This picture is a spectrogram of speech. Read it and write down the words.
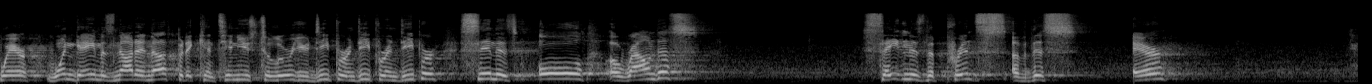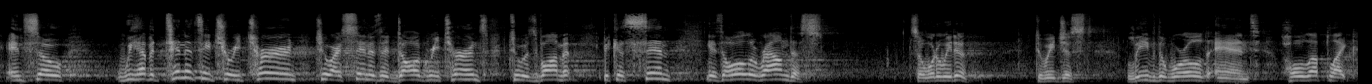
where one game is not enough, but it continues to lure you deeper and deeper and deeper. Sin is all around us. Satan is the prince of this air. And so we have a tendency to return to our sin as a dog returns to his vomit because sin is all around us. So, what do we do? Do we just leave the world and hole up like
